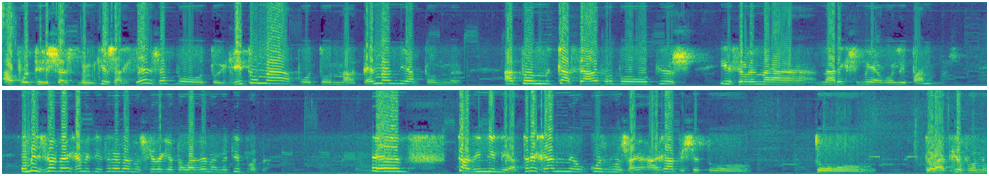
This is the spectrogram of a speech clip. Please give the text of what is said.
από τις αστυνομικές αρχές, από τον γείτονα, από τον απέναντι, από τον, από τον κάθε άνθρωπο ο οποίος ήθελε να, να ρίξει μια βολή πάνω μας. Εμείς βέβαια είχαμε την τρέλα μας και δεν καταλαβαίναμε τίποτα. Ε, τα βινίλια τρέχαν, ο κόσμος α- αγάπησε το, το, το ραδιόφωνο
